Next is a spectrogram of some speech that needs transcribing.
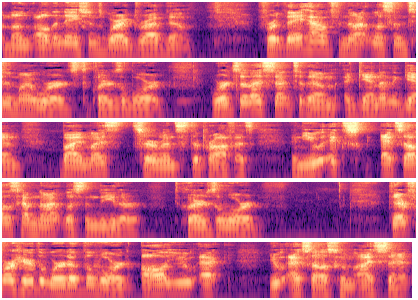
among all the nations where I drive them. For they have not listened to my words, declares the Lord. Words that I sent to them again and again by my servants, the prophets. And you ex- exiles have not listened either, declares the Lord. Therefore, hear the word of the Lord, all you, ex- you exiles whom I sent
